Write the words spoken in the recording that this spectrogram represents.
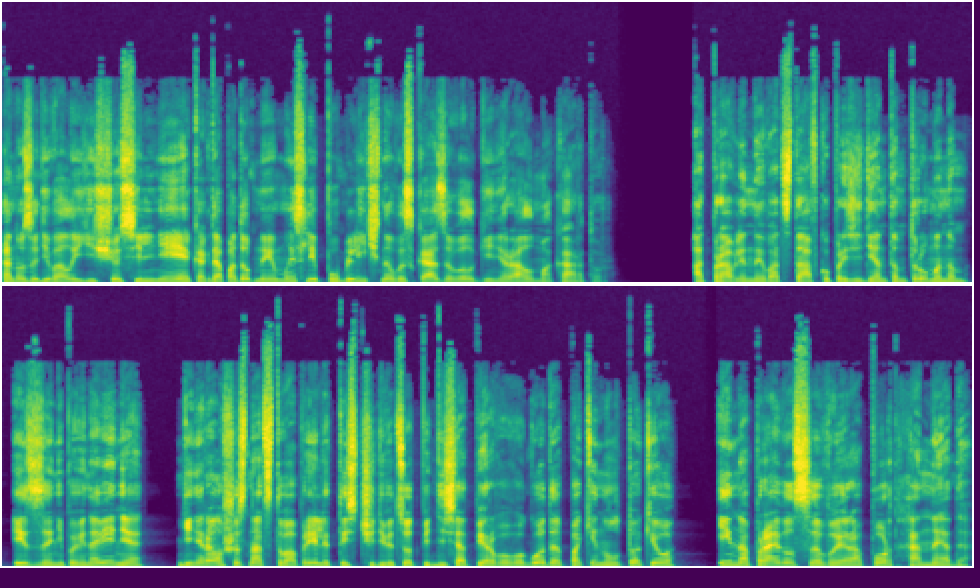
Оно задевало еще сильнее, когда подобные мысли публично высказывал генерал МакАртур. Отправленный в отставку президентом Труманом из-за неповиновения, генерал 16 апреля 1951 года покинул Токио и направился в аэропорт Ханеда,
